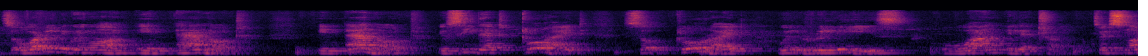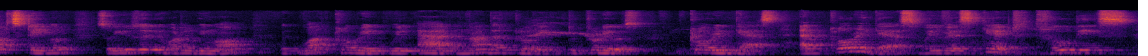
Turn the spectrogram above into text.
So what will be going on in anode? In anode you see that chloride so chloride will release one electron. So it's not stable. So usually what will be on, one chlorine will add another chlorine to produce chlorine gas and chlorine gas will be escaped through this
